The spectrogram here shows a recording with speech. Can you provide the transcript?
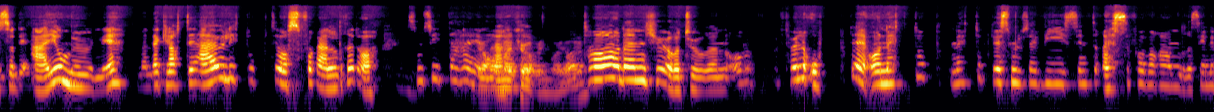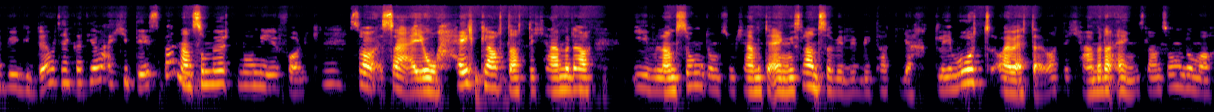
så det er jo mulig. Men det er klart, det er jo litt opp til oss foreldre, da, som sitter Ja, hjemme. med køringa. Ja, ja. Ta den kjøreturen og følge opp det. Og nettopp, nettopp det som du sier, vise interesse for hverandre sine bygder. Og tenke at ja, er ikke det spennende å møte noen nye folk? Så, så er jo helt klart at det kommer da Ivelandsungdom som kommer til Engesland, så vil de bli tatt hjertelig imot. Og jeg vet jo at det kommer da Engeslandsungdommer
